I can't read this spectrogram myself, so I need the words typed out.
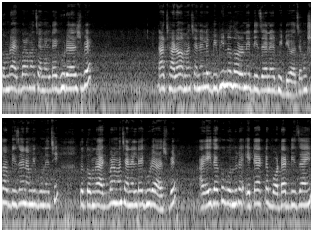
তোমরা একবার আমার চ্যানেলটায় ঘুরে আসবে। তাছাড়াও আমার চ্যানেলে বিভিন্ন ধরনের ডিজাইনের ভিডিও আছে এবং সব ডিজাইন আমি বুনেছি। তো তোমরা একবার আমার চ্যানেলটায় ঘুরে আসবে। আর এই দেখো বন্ধুরা, এটা একটা বর্ডার ডিজাইন।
